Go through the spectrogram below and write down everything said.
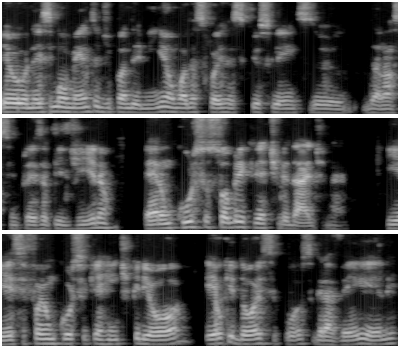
eu nesse momento de pandemia, uma das coisas que os clientes do, da nossa empresa pediram era um curso sobre criatividade, né? E esse foi um curso que a gente criou, eu que dou esse curso, gravei ele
